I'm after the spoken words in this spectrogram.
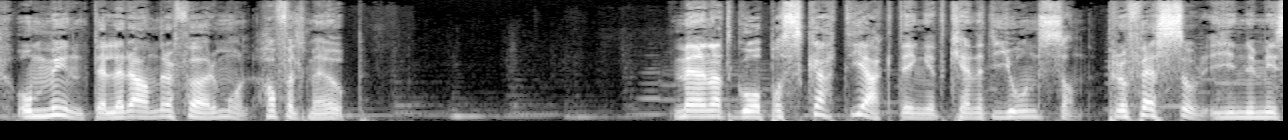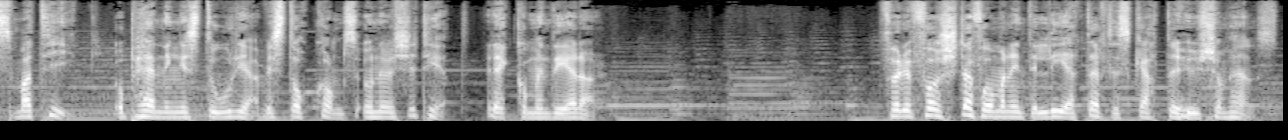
och mynt eller andra föremål har följt med upp. Men att gå på skattjakt är inget Kenneth Jonsson, professor i numismatik och penninghistoria vid Stockholms universitet, rekommenderar. För det första får man inte leta efter skatter hur som helst.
